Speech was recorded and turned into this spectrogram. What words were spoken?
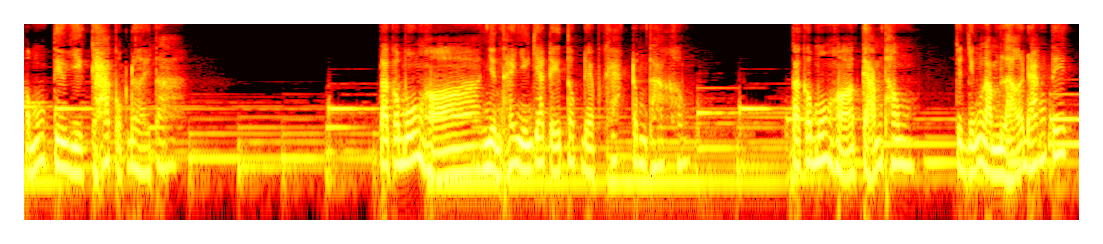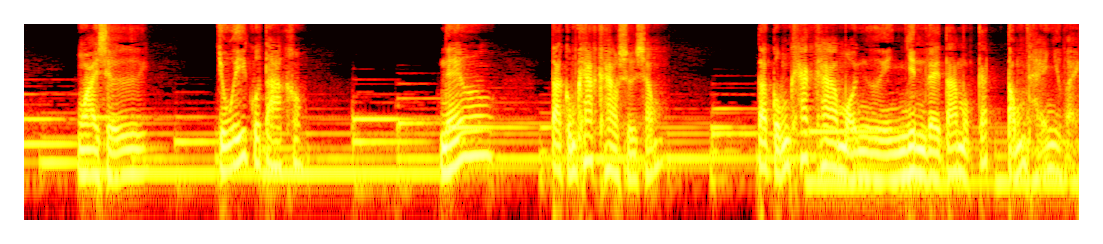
Họ muốn tiêu diệt cả cuộc đời ta. Ta có muốn họ nhìn thấy những giá trị tốt đẹp khác trong ta không? Ta có muốn họ cảm thông cho những lầm lỡ đáng tiếc ngoài sự chú ý của ta không? Nếu ta cũng khát khao sự sống ta cũng khát khao mọi người nhìn về ta một cách tổng thể như vậy.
